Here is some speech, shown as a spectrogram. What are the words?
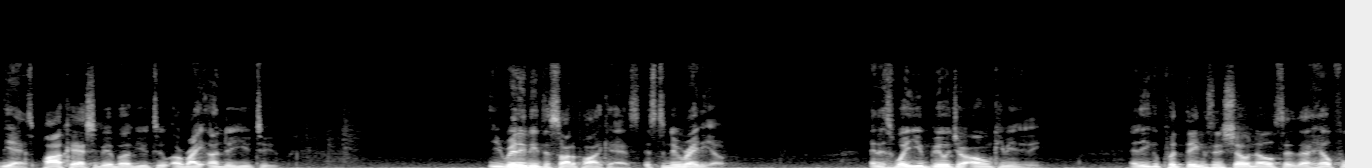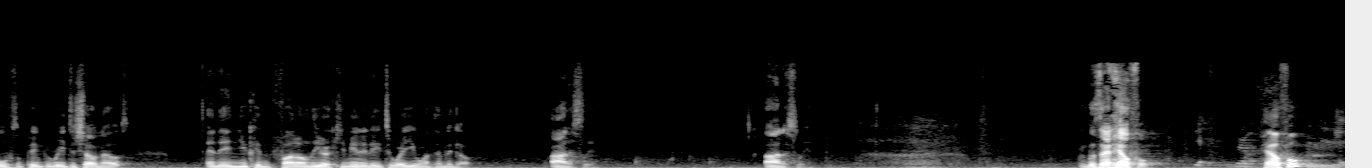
Yes, podcast should be above YouTube or right under YouTube. You really need to start a podcast. It's the new radio. And it's where you build your own community. And you can put things in show notes that are helpful so people read the show notes. And then you can funnel your community to where you want them to go. Honestly. Honestly. Was that helpful? Yes. Helpful? Yes,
